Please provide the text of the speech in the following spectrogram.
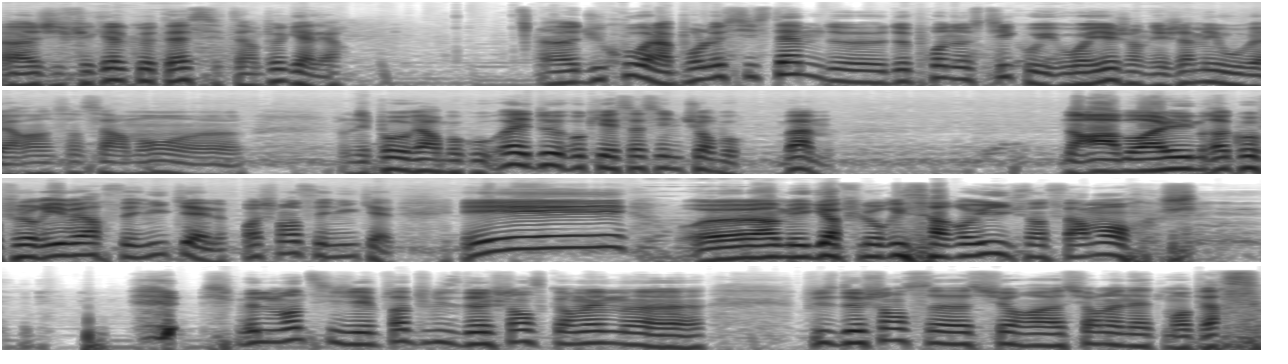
Euh, j'ai fait quelques tests, c'était un peu galère. Euh, du coup, voilà, pour le système de, de pronostic, oui, vous voyez, j'en ai jamais ouvert, hein, sincèrement. j'en ai pas ouvert beaucoup. Ouais, deux, ok, ça c'est une turbo. Bam non, bon, allez, une Draco River, c'est nickel. Franchement, c'est nickel. Et... un méga Floris sincèrement. Je me demande si j'ai pas plus de chance quand même... Euh, plus de chance euh, sur, euh, sur le net, moi, perso.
